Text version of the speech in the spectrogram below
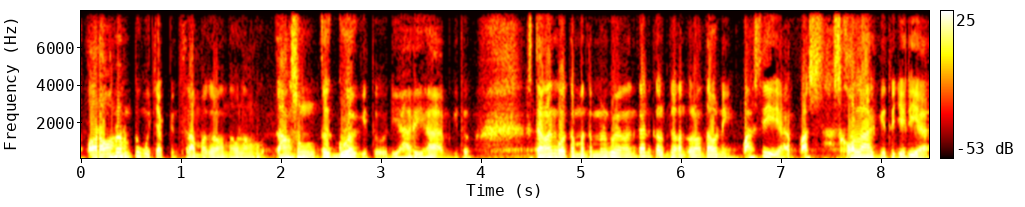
Orang-orang tuh ngucapin selamat ulang tahun lang langsung ke gue gitu di hari H gitu. Sedangkan kalau teman-teman gue yang kan kalau misalkan ulang tahun nih pasti ya pas sekolah gitu. Jadi ya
